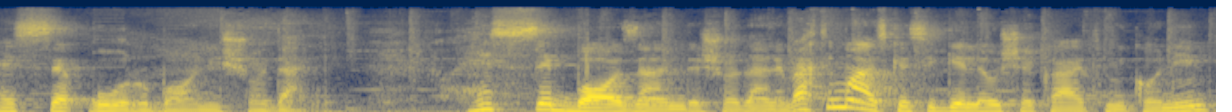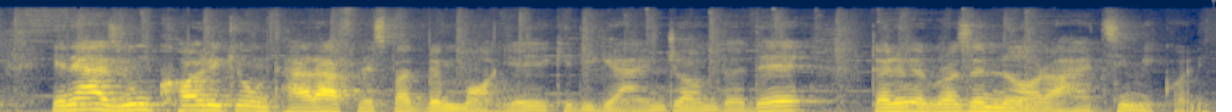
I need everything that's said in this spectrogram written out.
حس قربانی شدنه. حس بازنده شدنه. وقتی ما از کسی گله و شکایت می‌کنیم یعنی از اون کاری که اون طرف نسبت به ما یا یکی دیگه انجام داده داریم ابراز ناراحتی می‌کنیم.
